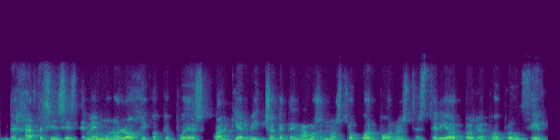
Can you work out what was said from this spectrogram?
dejarte sin sistema inmunológico, que puedes, cualquier bicho que tengamos en nuestro cuerpo o nuestro exterior, pues le puede producir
